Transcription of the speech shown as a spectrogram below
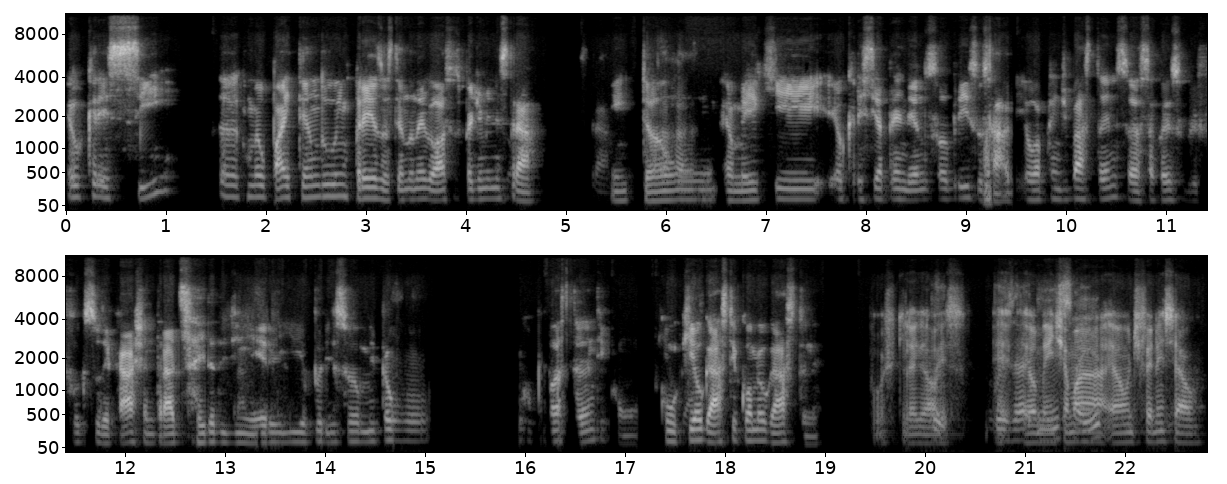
eu cresci uh, com meu pai tendo empresas, tendo negócios para administrar. Então, Aham. eu meio que eu cresci aprendendo sobre isso, sabe? Eu aprendi bastante essa coisa sobre fluxo de caixa, entrada e saída de dinheiro, e eu, por isso eu me preocupo Uhum. bastante com, com o que eu gasto e como eu gasto, né? Poxa, que legal Pois- isso. pois É, é, e realmente é, isso uma, aí- é um diferencial.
